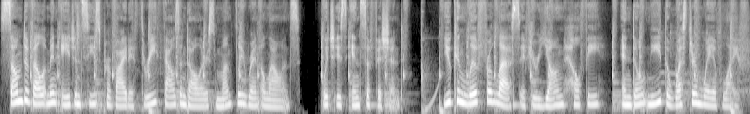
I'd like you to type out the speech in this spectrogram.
Some development agencies provide a $3,000 monthly rent allowance, which is insufficient. You can live for less if you're young, healthy, and don't need the Western way of life.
